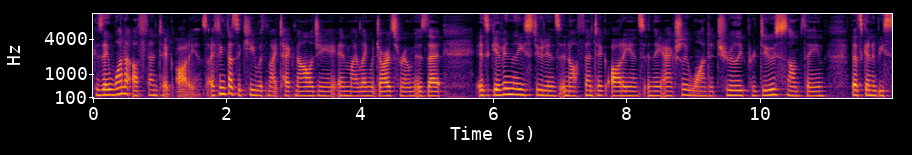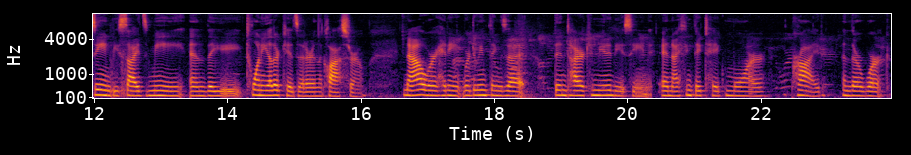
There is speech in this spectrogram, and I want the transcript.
because they want an authentic audience. I think that's the key with my technology in my language arts room is that it's giving these students an authentic audience and they actually want to truly produce something that's going to be seen besides me and the 20 other kids that are in the classroom. Now we're hitting, we're doing things that the entire community is seeing. And I think they take more pride in their work.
